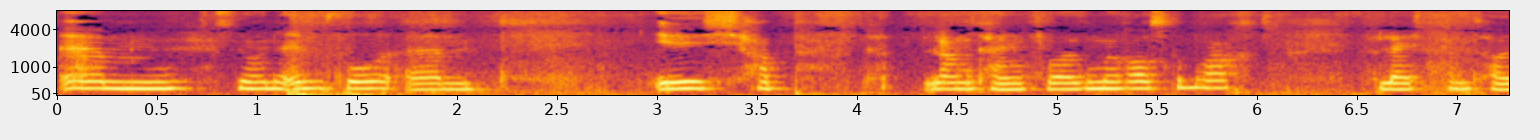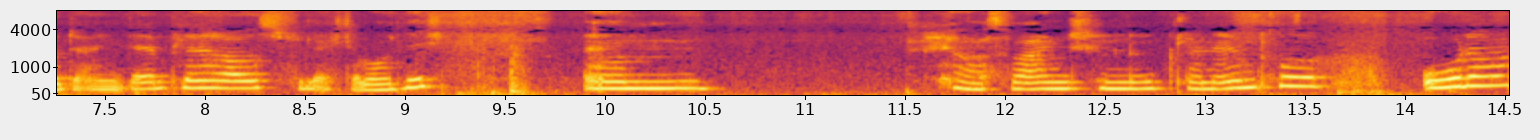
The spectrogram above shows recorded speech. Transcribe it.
ähm, ist nur eine Info. Ähm, ich habe lange keine Folgen mehr rausgebracht. Vielleicht kommt heute ein Gameplay raus, vielleicht aber auch nicht. Ähm, ja, es war eigentlich eine kleine Info. Oder,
